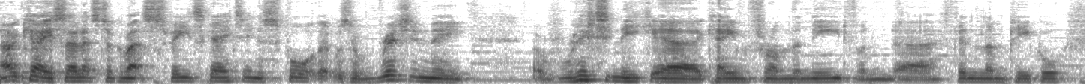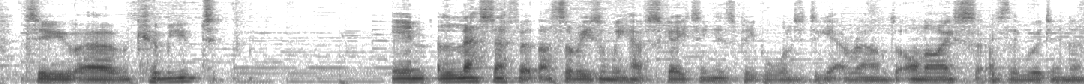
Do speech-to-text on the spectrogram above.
Okay, so let's talk about speed skating, a sport that was originally originally uh, came from the need for uh, Finland people to um, commute in less effort. That's the reason we have skating, is people wanted to get around on ice as they would in a,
